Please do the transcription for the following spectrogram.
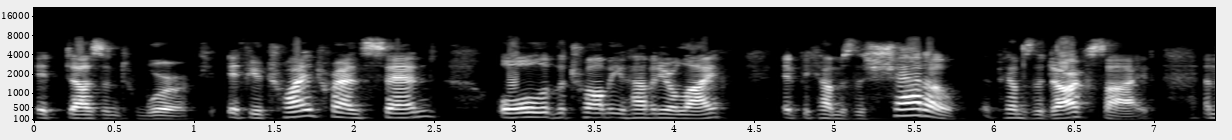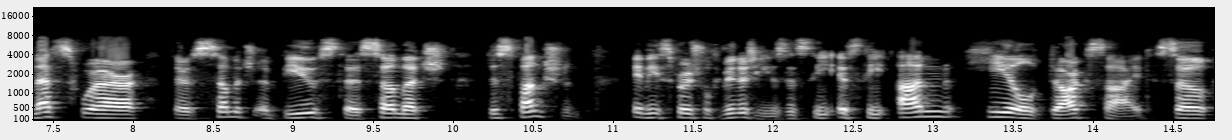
it doesn't work. If you try and transcend all of the trauma you have in your life, it becomes the shadow, it becomes the dark side. And that's where there's so much abuse, there's so much dysfunction in these spiritual communities. It's the it's the unhealed dark side. So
